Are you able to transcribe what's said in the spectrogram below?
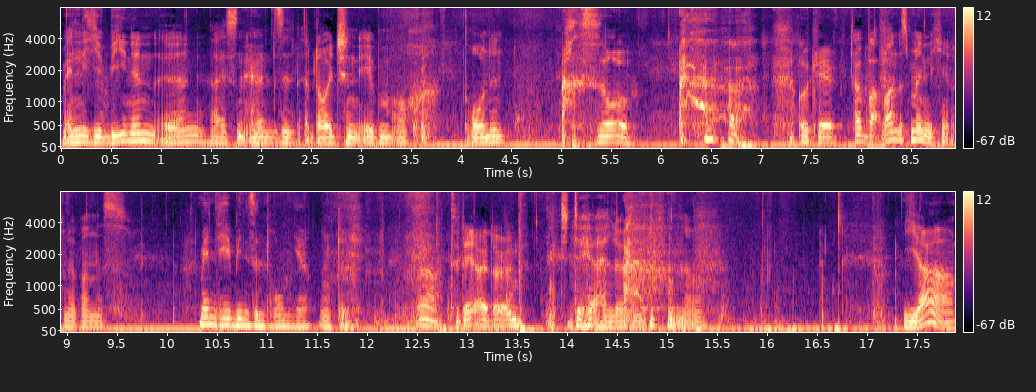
Männliche Bienen äh, heißen im Deutschen eben auch Drohnen. Ach so. okay. Äh, wa- waren das männliche oder waren das? Männliche Bienen sind Drohnen, ja. Okay. Ah, today I learned. Today I learned. genau. Ja,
